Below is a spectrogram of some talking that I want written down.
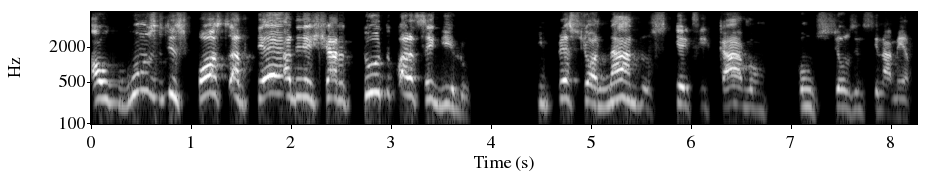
Alguns dispostos até a deixar tudo para segui-lo, impressionados que ficavam com os seus ensinamentos.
